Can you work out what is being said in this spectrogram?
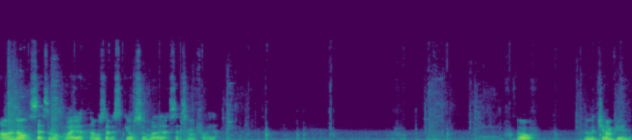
I don't know what sets them on fire. I must have a skill somewhere that sets them on fire. Oh, another champion.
